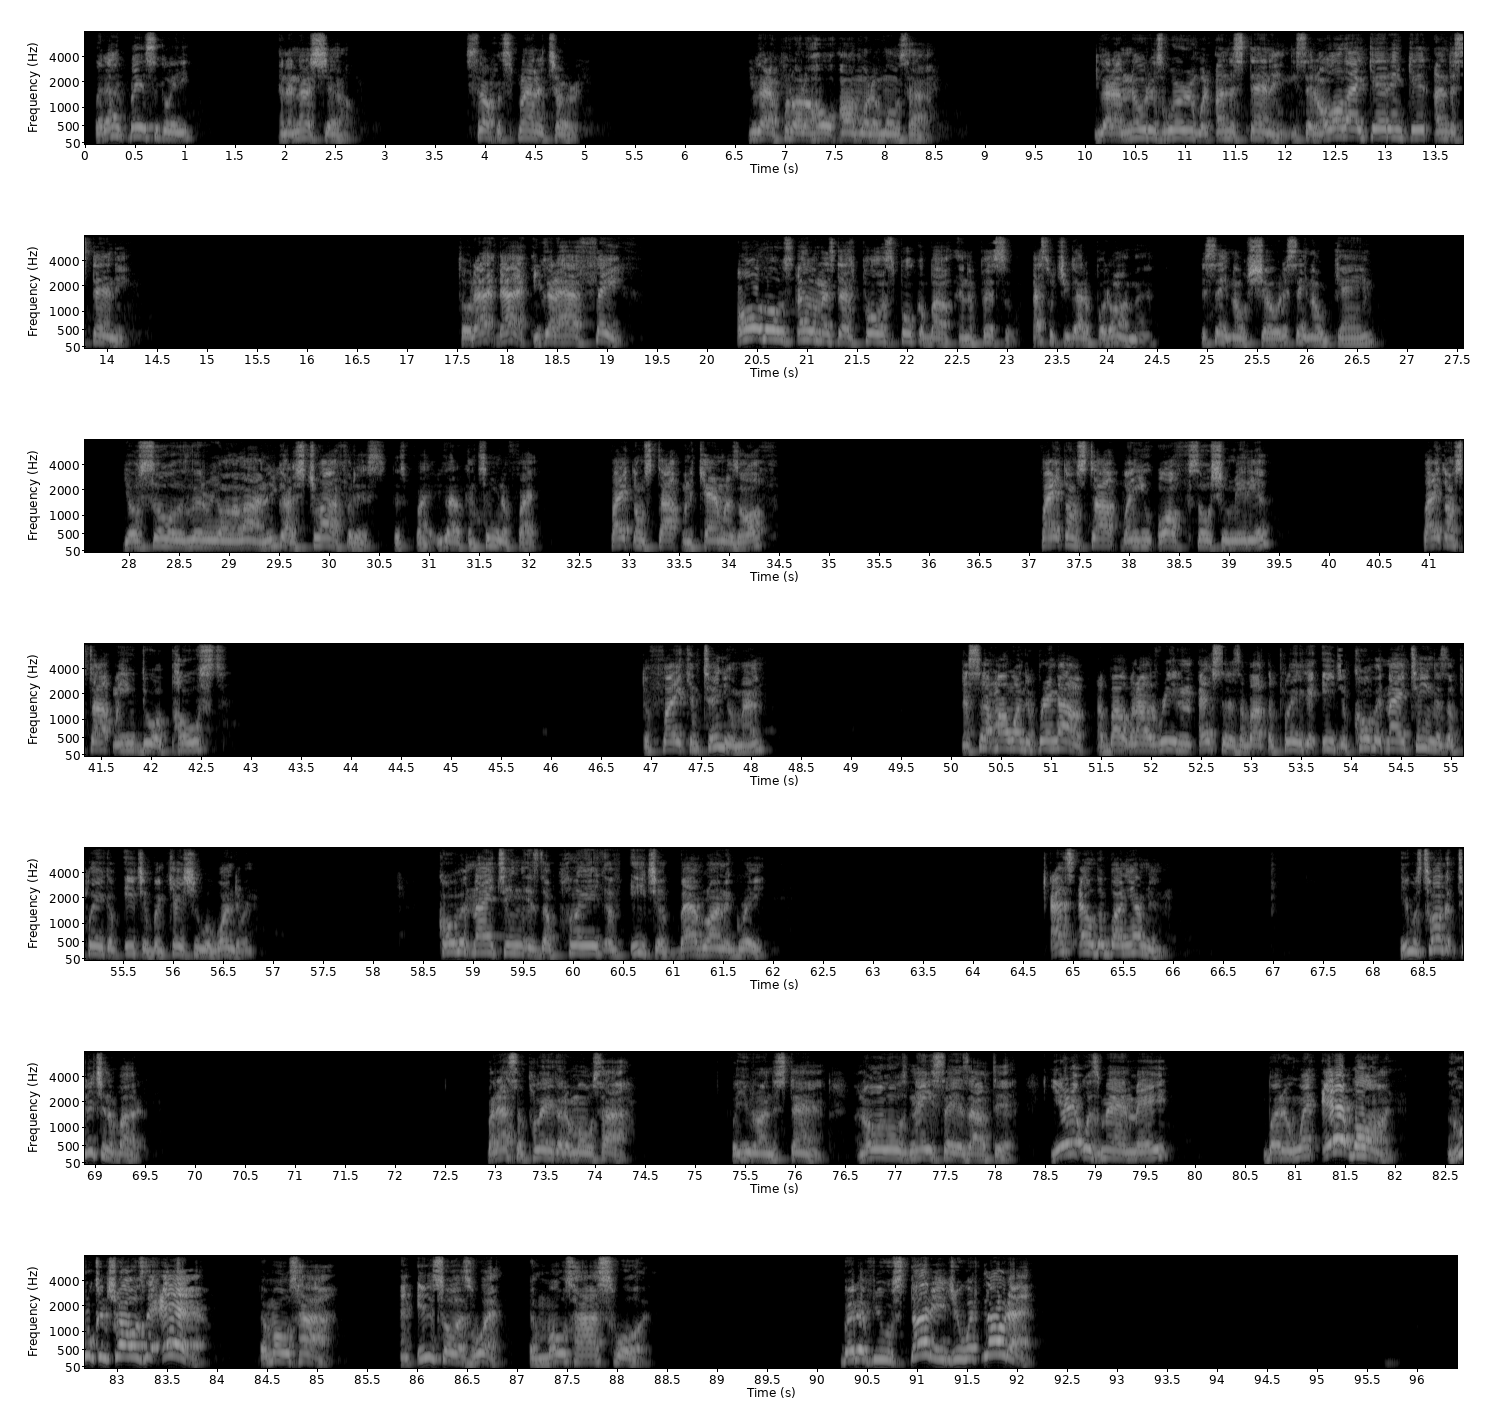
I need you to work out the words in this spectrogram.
But that basically, in a nutshell, self explanatory. You got to put on the whole armor of the Most High. You got to know this word with understanding. He said, All I getting, get understanding. So that, that, you got to have faith. All those elements that Paul spoke about in the epistle, that's what you got to put on, man. This ain't no show. This ain't no game. Your soul is literally on the line. You got to strive for this, this fight. You got to continue to fight. Fight don't stop when the camera's off. Fight don't stop when you off social media. Fight don't stop when you do a post. The fight continue, man. And something I wanted to bring out about when I was reading Exodus about the plague of Egypt. COVID-19 is a plague of Egypt, in case you were wondering. COVID-19 is the plague of Egypt, Babylon the Great. That's Elder Bunyamin. He was talking, teaching about it. But that's a plague of the Most High for you to understand. And all those naysayers out there. Yeah, it was man made, but it went airborne. Who controls the air? The Most High. And Esau is what? The Most High sword. But if you studied, you would know that.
